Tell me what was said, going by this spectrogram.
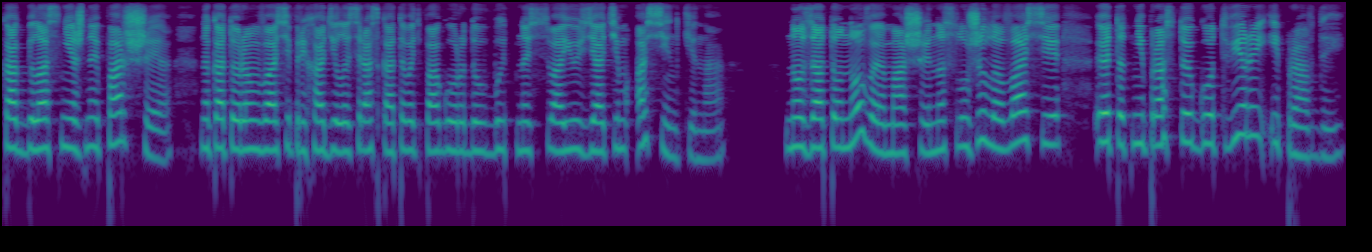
как белоснежный парше, на котором Васе приходилось раскатывать по городу в бытность свою зятем Осинкина. Но зато новая машина служила Васе этот непростой год верой и правдой.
